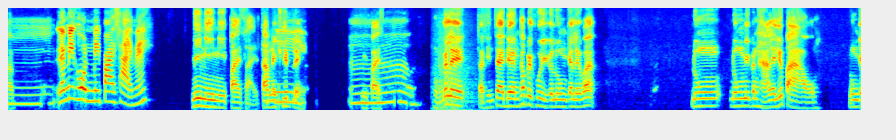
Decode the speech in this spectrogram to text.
ครับอืมแล้วมีคนมีปลายสายไหม มี มี มีปลายสาย ตามในคลิปเลยอืมีปลายผมก็เลยตัดสินใจเดินเข้าไปคุยกับลุงแกเลยว่า ลุง ลุงมีปัญหาอะไรหรือเปล่า ลุงแก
